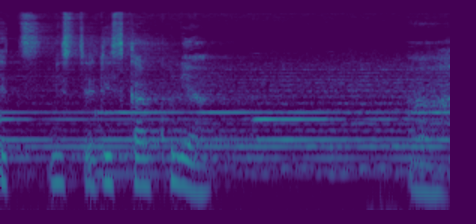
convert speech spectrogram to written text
it's Mr. Dyscalculia. Ah,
